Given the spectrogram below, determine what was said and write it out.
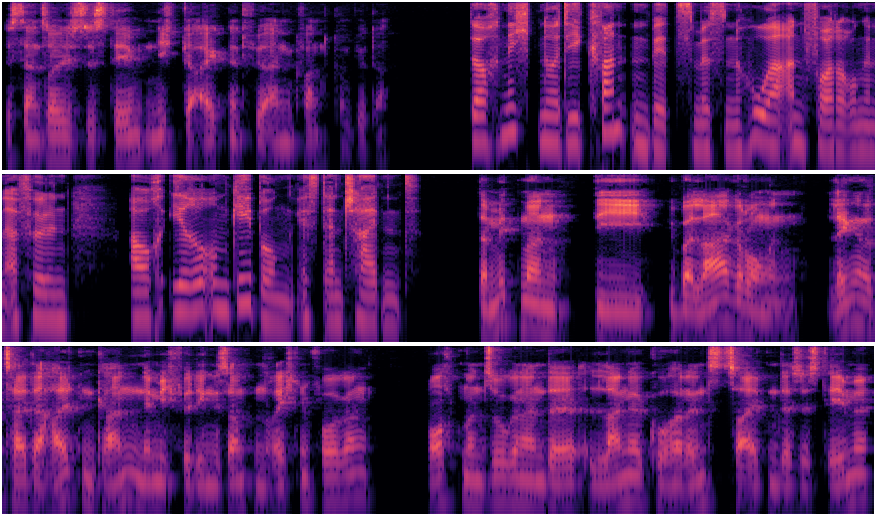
ist ein solches System nicht geeignet für einen Quantencomputer. Doch nicht nur die Quantenbits müssen hohe Anforderungen erfüllen, auch ihre Umgebung ist entscheidend. Damit man die Überlagerungen längere Zeit erhalten kann, nämlich für den gesamten Rechenvorgang, braucht man sogenannte lange Kohärenzzeiten der Systeme.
